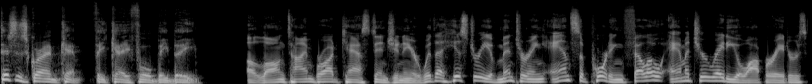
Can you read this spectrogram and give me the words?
This is Graham Kemp, VK4BB. A longtime broadcast engineer with a history of mentoring and supporting fellow amateur radio operators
